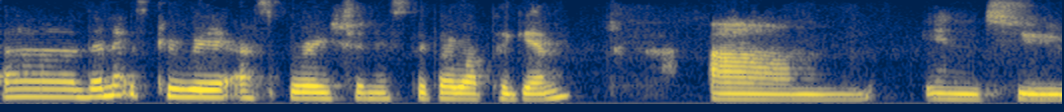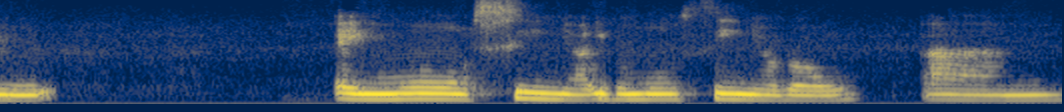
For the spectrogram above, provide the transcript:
uh, the next career aspiration is to go up again um, into a more senior, even more senior role, um,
